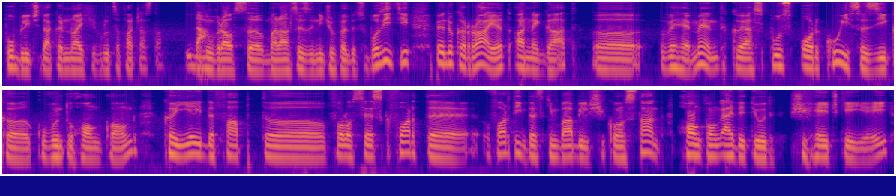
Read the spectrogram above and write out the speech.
publici dacă nu ai fi vrut să faci asta. Da. Nu vreau să mă lansez în niciun fel de supoziții, pentru că Riot a negat uh, vehement că i-a spus oricui să zică cuvântul Hong Kong, că ei de fapt uh, folosesc foarte, foarte interschimbabil și constant Hong Kong Attitude și HKA,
